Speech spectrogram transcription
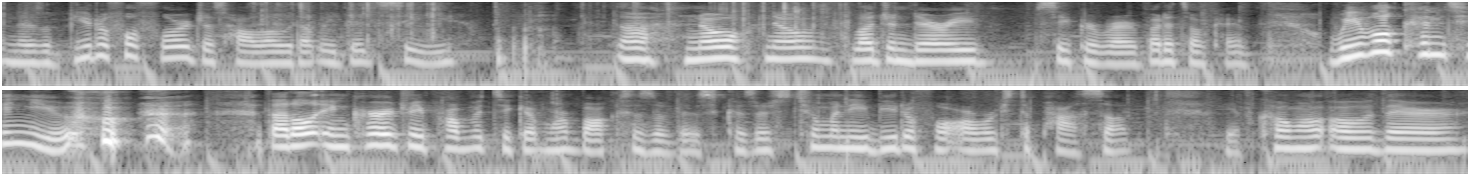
And there's a beautiful Florges hollow that we did see. Uh, no, no legendary secret rare, but it's okay. We will continue. That'll encourage me probably to get more boxes of this because there's too many beautiful artworks to pass up. We have Kommo-o there.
